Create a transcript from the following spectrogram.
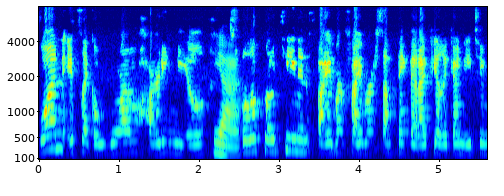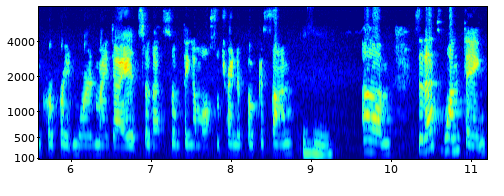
one, it's like a warm, hearty meal. yeah It's full of protein and fiber. Fiber is something that I feel like I need to incorporate more in my diet. So that's something I'm also trying to focus on. hmm Um, so that's one thing.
